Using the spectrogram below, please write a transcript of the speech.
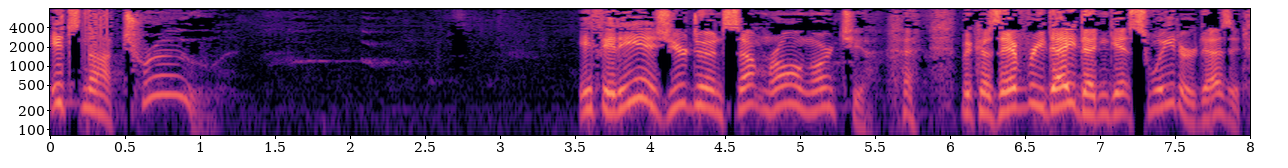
It's not true. If it is, you're doing something wrong, aren't you? because every day doesn't get sweeter, does it?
